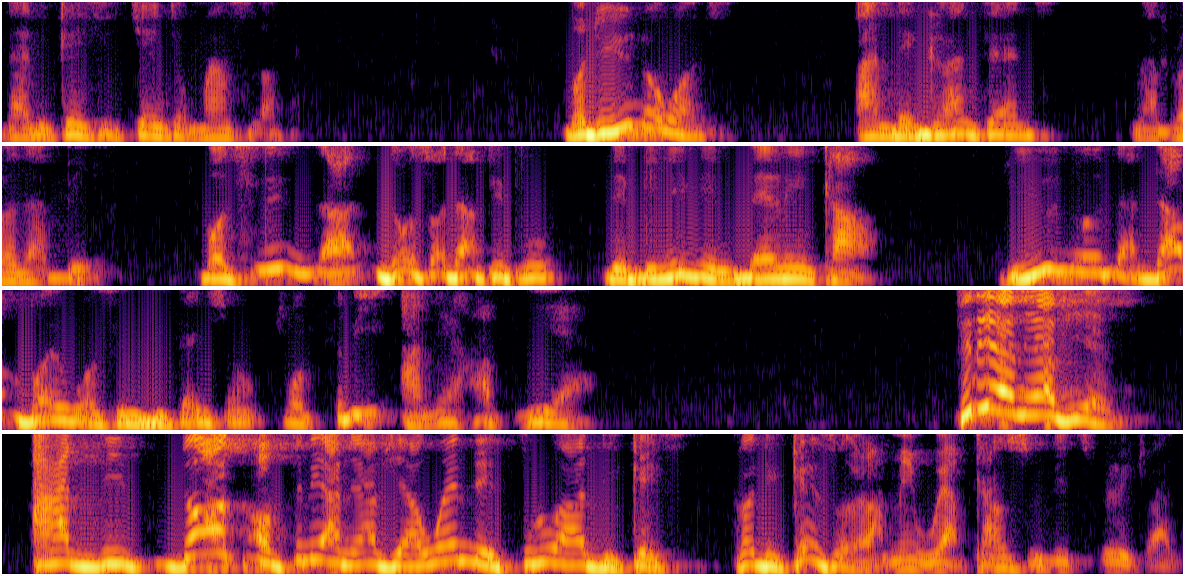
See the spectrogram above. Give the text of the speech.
That the case is changed to manslaughter. But do you know what? And they granted my brother bail. But since that those other people they believe in burying cow, Do you know that that boy was in detention for three and a half years? Three and a half years. At the dot of three and a half years, when they threw out the case, because the case was, I mean, we have cancelled it spiritually.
